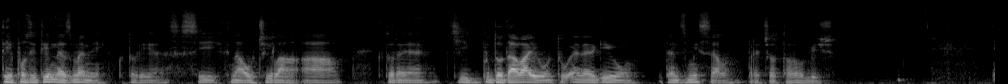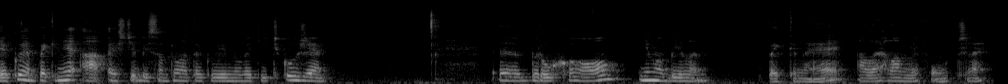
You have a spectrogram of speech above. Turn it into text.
tie pozitívne zmeny, ktoré si ich naučila a ktoré ti dodávajú tú energiu ten zmysel, prečo to robíš. Ďakujem pekne a ešte by som povedala takú jednu vetičku, že e, brucho nemá byť len pekné, ale hlavne funkčné.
